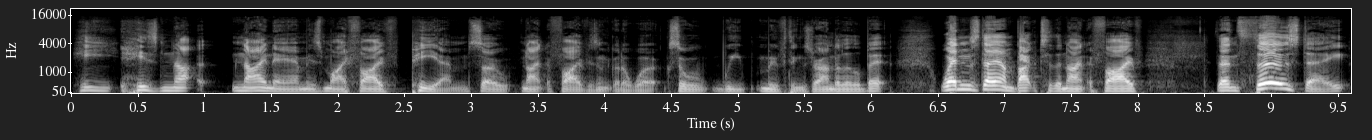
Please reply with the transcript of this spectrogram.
he his nine a.m. is my five p.m. So nine to five isn't going to work. So we move things around a little bit. Wednesday, I'm back to the nine to five. Then Thursday,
